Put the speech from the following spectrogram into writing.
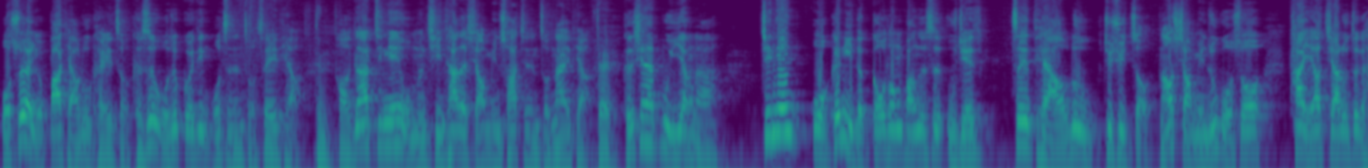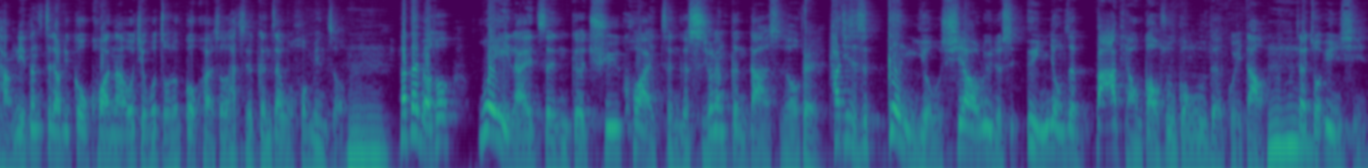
我虽然有八条路可以走，可是我就规定我只能走这一条。对，好，那今天我们其他的小明说他只能走那一条。对，可是现在不一样了啊。今天我跟你的沟通方式是五节这一条路继续走，然后小明如果说他也要加入这个行列，但是这条路够宽啊，而且我走得够快的时候，他只是跟在我后面走。嗯，那代表说未来整个区块整个使用量更大的时候，对，它其实是更有效率的是运用这八条高速公路的轨道在做运行。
